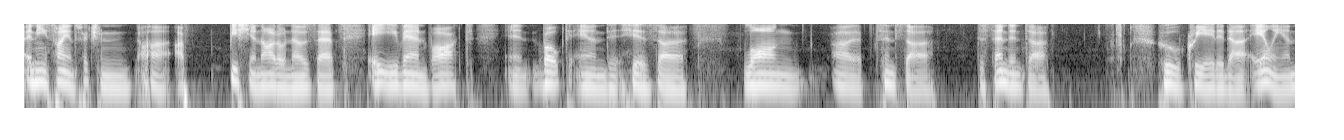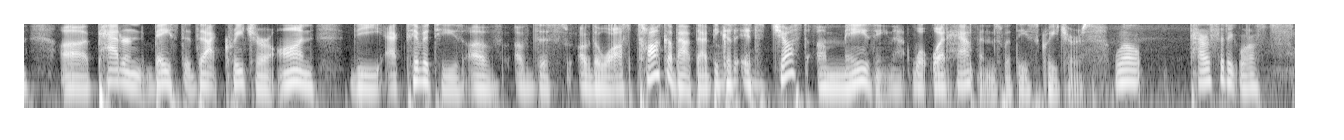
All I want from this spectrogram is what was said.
any science fiction uh, aficionado knows that A. E. Van Vogt and Vogt and his uh, long uh, since uh, descendant. Uh, who created uh, Alien, uh, pattern based that creature on the activities of of this of the wasp. Talk about that because it's just amazing what what happens with these creatures. Well, parasitic wasps,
